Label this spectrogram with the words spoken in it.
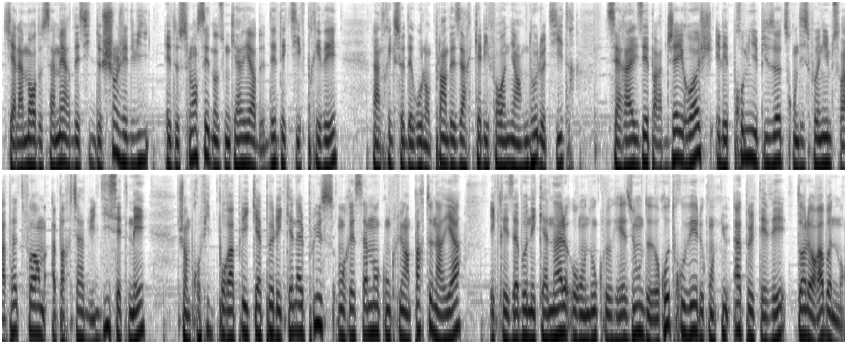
qui, à la mort de sa mère, décide de changer de vie et de se lancer dans une carrière de détective privé. L'intrigue se déroule en plein désert californien, d'où le titre. C'est réalisé par Jay Roche et les premiers épisodes seront disponibles sur la plateforme à partir du 17 mai. J'en profite pour rappeler qu'Apple et Canal Plus ont récemment conclu un partenariat et que les abonnés Canal auront donc l'occasion de retrouver le contenu Apple TV dans leur abonnement.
